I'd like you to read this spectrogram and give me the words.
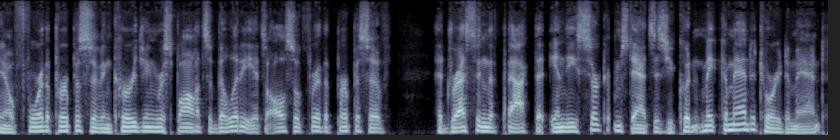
you know for the purpose of encouraging responsibility. It's also for the purpose of addressing the fact that in these circumstances you couldn't make a mandatory demand.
